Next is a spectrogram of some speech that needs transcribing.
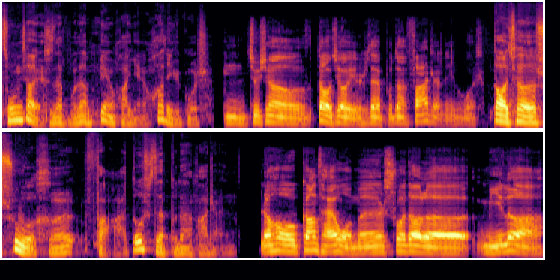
宗教也是在不断变化演化的一个过程。嗯，就像道教也是在不断发展的一个过程。道教的术和法都是在不断发展的。然后刚才我们说到了弥勒啊，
